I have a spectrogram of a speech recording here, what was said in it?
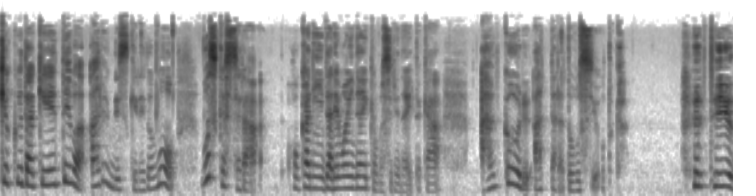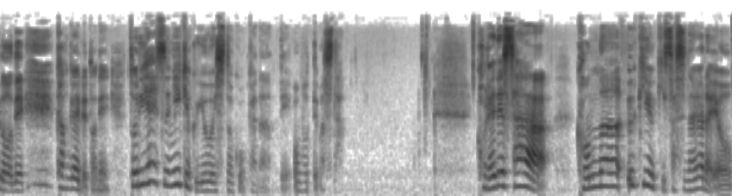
曲だけではあるんですけれども、もしかしたら他に誰もいないかもしれないとか、アンコールあったらどうしようとか。っていうのをね考えるとねとりあえず2曲用意しとこうかなって思ってました。これでさこんなウキウキさせながらよ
